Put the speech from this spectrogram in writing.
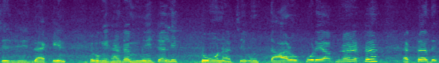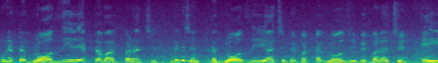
সে যদি দেখেন এবং এখানে একটা মেটালিক টোন আছে এবং তার উপরে আপনার একটা একটা দেখুন একটা গ্লজি একটা ব্যাপার আছে। দেখেছেন? একটা গ্লজি আছে পেপারটা গ্লজি পেপার আছে। এই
